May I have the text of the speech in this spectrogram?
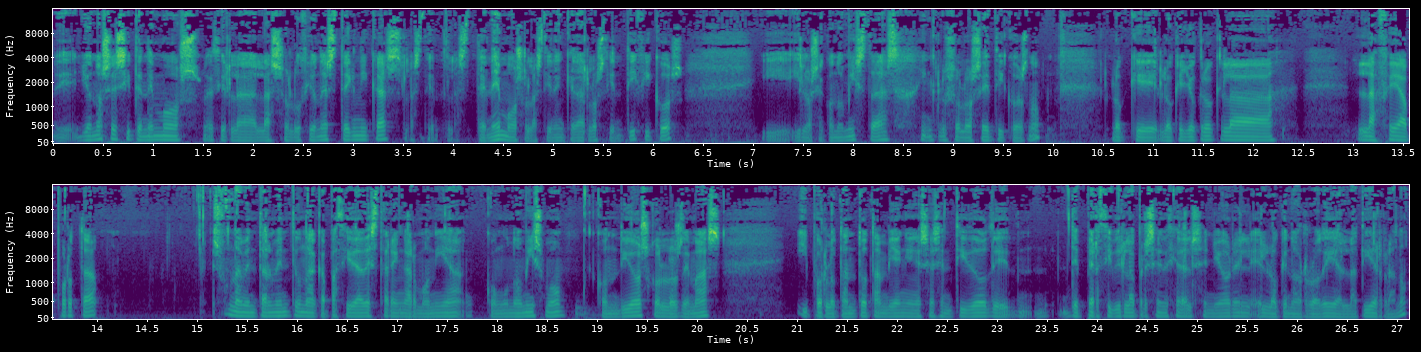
eh, yo no sé si tenemos, es decir, las soluciones técnicas las, tenemos o las tienen que dar los científicos y, los economistas, incluso los éticos, ¿no? Lo que, lo que yo creo que la, la fe aporta es fundamentalmente una capacidad de estar en armonía con uno mismo, con Dios, con los demás, y por lo tanto también en ese sentido de, de percibir la presencia del Señor en, lo que nos rodea en la tierra, ¿no?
